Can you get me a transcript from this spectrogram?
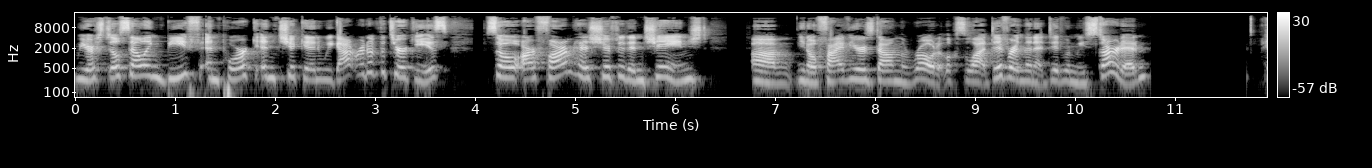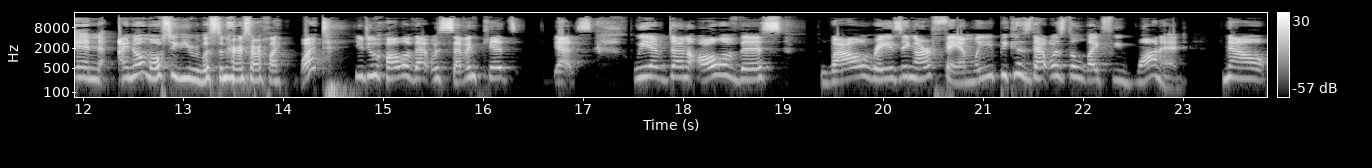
We are still selling beef and pork and chicken. We got rid of the turkeys. So our farm has shifted and changed. Um, you know, five years down the road, it looks a lot different than it did when we started. And I know most of you listeners are like, what? You do all of that with seven kids? Yes. We have done all of this while raising our family because that was the life we wanted. Now,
